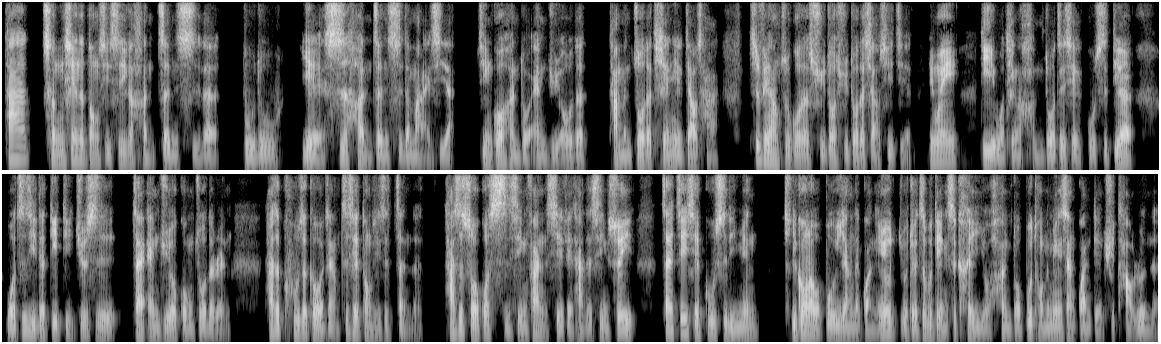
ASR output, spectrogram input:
它呈现的东西是一个很真实的。普都也是很真实的马来西亚，经过很多 NGO 的他们做的田野调查，是非常足够的许多许多的小细节。因为第一，我听了很多这些故事；第二，我自己的弟弟就是在 NGO 工作的人，他是哭着跟我讲这些东西是真的。他是说过死刑犯写给他的信，所以在这些故事里面提供了我不一样的观点。因为我觉得这部电影是可以有很多不同的面向观点去讨论的。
